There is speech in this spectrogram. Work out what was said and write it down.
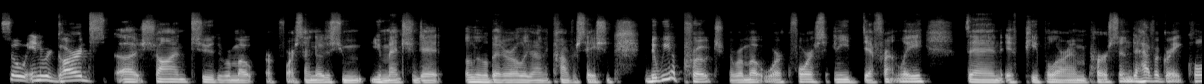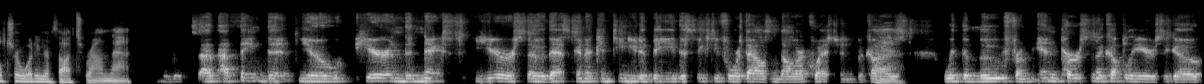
So, in regards, uh, Sean, to the remote workforce, I noticed you you mentioned it a little bit earlier in the conversation. Do we approach a remote workforce any differently than if people are in person to have a great culture? What are your thoughts around that? I, think that you know here in the next year or so, that's going to continue to be the sixty-four thousand dollar question because. Yeah with the move from in person a couple of years ago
